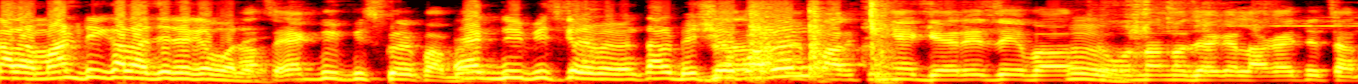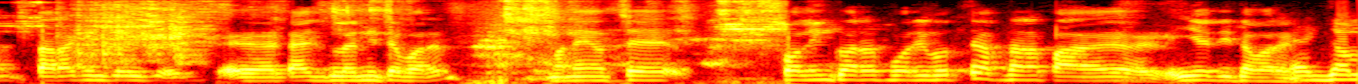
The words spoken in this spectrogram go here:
কালার মাল্টি কালার যেটাকে বলে। আচ্ছা এক দুই পিস করে পাবেন। এক দুই পিস করে পাবেন। তার বেশিও পাবেন। পার্কিং এ গ্যারেজে বা অন্যান্য জায়গায় লাগাইতে চান তারা কিন্তু এই টাইলসগুলো নিতে পারেন। মানে হচ্ছে সলিং করার পরিবর্তে আপনারা ইয়ে দিতে পারেন। একদম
